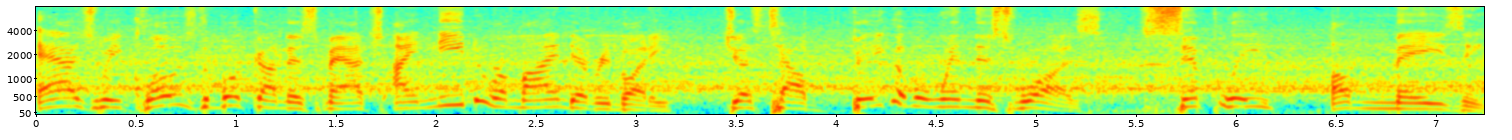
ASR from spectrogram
As we close the book on this match, I need to remind everybody just how big of a win this was. Simply amazing.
